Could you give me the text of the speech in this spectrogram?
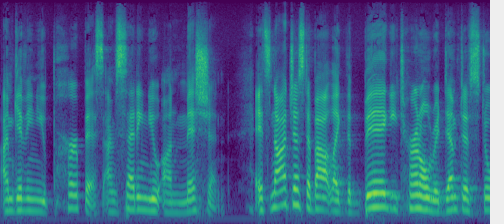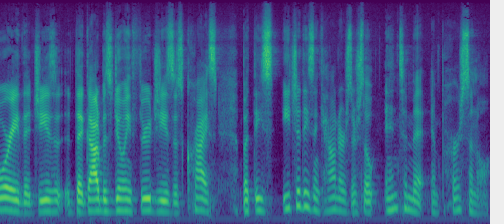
I'm giving you purpose. I'm setting you on mission. It's not just about like the big eternal redemptive story that Jesus that God was doing through Jesus Christ, but these each of these encounters are so intimate and personal.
